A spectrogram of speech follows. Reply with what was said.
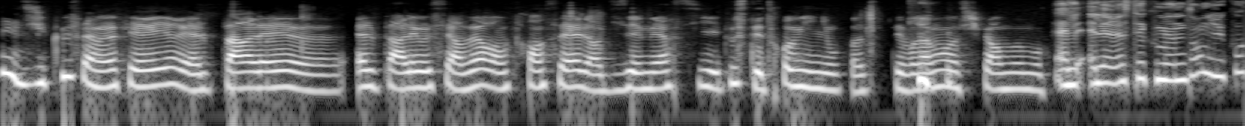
et du coup, ça m'a fait rire et elle parlait, euh, elle parlait au serveur en français, elle leur disait merci et tout. C'était trop mignon. Enfin, c'était vraiment un super moment. Elle, elle est restée combien de temps du coup?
